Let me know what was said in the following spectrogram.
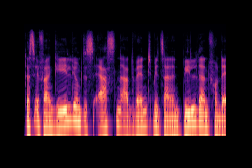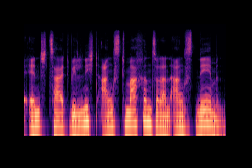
das Evangelium des ersten Advent mit seinen Bildern von der Endzeit will nicht Angst machen, sondern Angst nehmen.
